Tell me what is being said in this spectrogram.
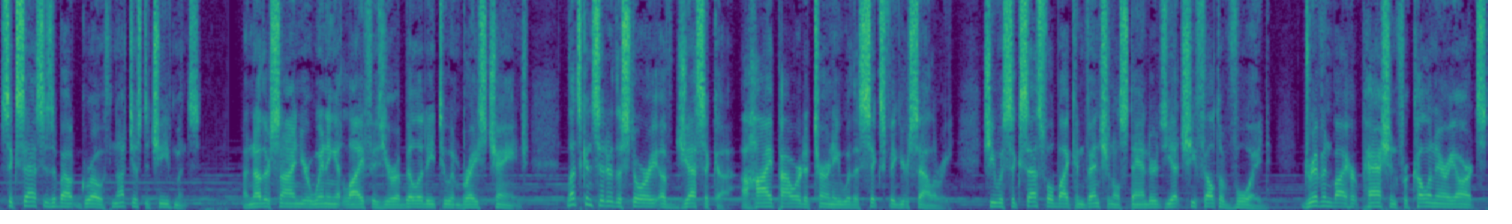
Success is about growth, not just achievements. Another sign you're winning at life is your ability to embrace change. Let's consider the story of Jessica, a high-powered attorney with a six-figure salary. She was successful by conventional standards, yet she felt a void. Driven by her passion for culinary arts,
